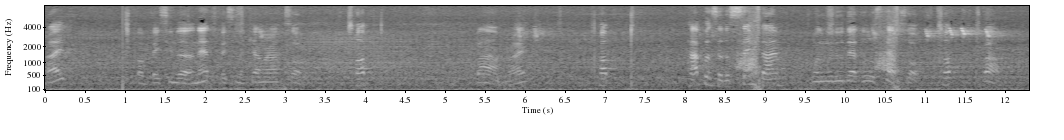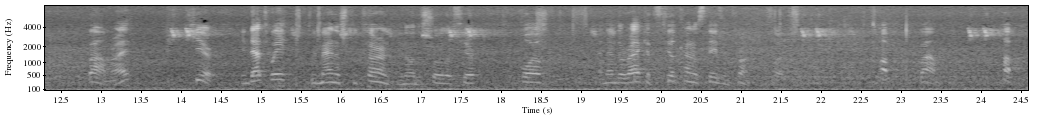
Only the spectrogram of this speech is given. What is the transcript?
right? So I'm facing the net, facing the camera, so top, bam, right? Top happens at the same time when we do that little step. So top, bam, bam, right? Here, in that way, we manage to turn, you know, the shoulders here, coil, and then the racket still kind of stays in front. So hop, bam, hop.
